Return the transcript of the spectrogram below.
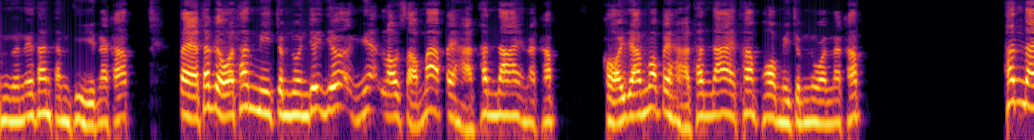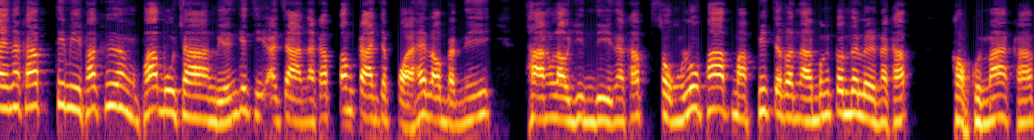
นเงินให้ท่านทันทีนะครับ แต่ถ้าเกิดว่าท่านมีจำนวนเยอะๆอย่างเงี้ยเราสามารถไปหาท่านได้นะครับ ขอย้ำว่าไปหาท่านได้ ถ้าพอมีจำนวนนะครับ ท่านใดนะครับที่มีพระเครื่องพระบูชาเหรียญเกจิอาจารย์นะครับ ต้องการจะปล่อยให้เราแบบนี้ทางเรายินดีนะครับ ส่งรูปภาพมาพิจารณาเบื้องต้นได้เลยนะครับ ขอบคุณมากครับ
